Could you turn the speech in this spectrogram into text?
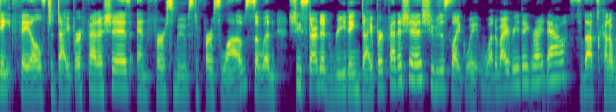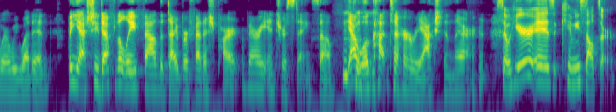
date fails to diaper fetishes, and first moves to first loves. So when she started reading diaper fetishes, she was just like, wait, what am I reading right now? So that's kind of where we went in. But yeah, she definitely found the diaper fetish part very interesting. So yeah, we'll cut to her reaction there. So here is Kimmy Seltzer.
